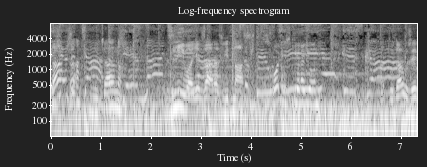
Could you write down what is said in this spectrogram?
Так, так, звичайно. Зліва є зараз від нас Сколівський район, а туди вже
